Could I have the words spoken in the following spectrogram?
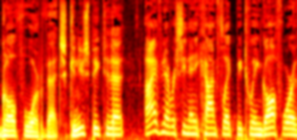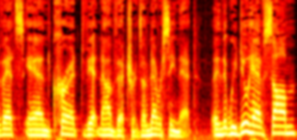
Gulf War vets. Can you speak to that? I've never seen any conflict between Gulf War vets and current Vietnam veterans. I've never seen that. And we do have some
